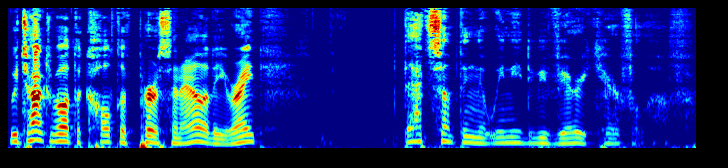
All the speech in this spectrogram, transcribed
We talked about the cult of personality, right? That's something that we need to be very careful of.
